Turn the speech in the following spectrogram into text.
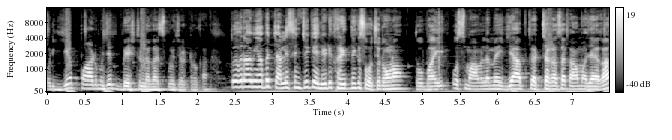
और ये पार्ट मुझे बेस्ट लगा इस प्रोजेक्टर का। तो अगर आप यहाँ पे 40 इंच की एलईडी खरीदने की सोच रहे हो ना तो भाई उस मामले में ये आपका अच्छा खासा काम आ जाएगा।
